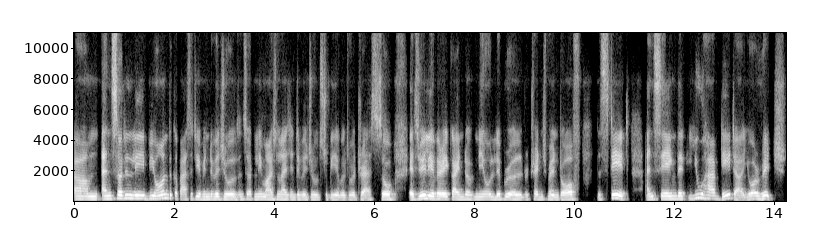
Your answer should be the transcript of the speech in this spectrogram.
um, and certainly beyond the capacity of individuals and certainly marginalized individuals to be able to address. So it's really a very kind of neoliberal retrenchment of the state and saying that you have data, you're rich,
